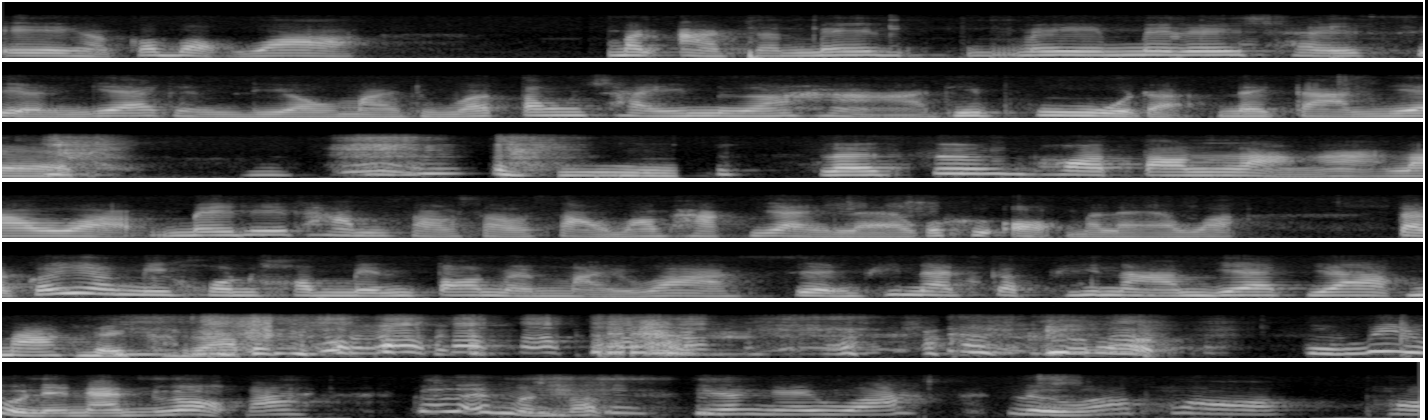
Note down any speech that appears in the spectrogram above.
เองอะก็บอกว่า มันอาจจะไม่ไม่ไม่ได้ใช้เสียงแยกอย่างเดียวหมายถึงว่าต้องใช้เนื้อหาที่พูดอะ ในการแยก อืมแล้วซึ่งพอตอนหลังอะ เราอะ ไม่ได้ทำเสาเสาเสามาพักใหญ่แล้วก็คือออกมาแล้วอะ แต่ก็ยังมีคนคอมเมนต์ตอนใหม่ๆว่า เสียงพี่แนทกับพี่น้ำแยกยากมากเลยครับ คือแบบกูไม่อยู่ในนั้นนึกออกปะก็เลยเหมือนแบบยังไงวะ หรือว่าพอพอ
